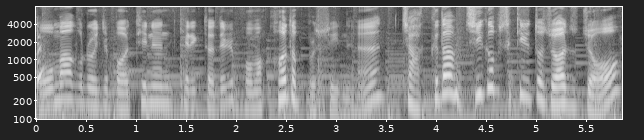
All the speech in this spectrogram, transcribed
보호막으로 이제 버티는 캐릭터들을 보호막 걷어볼 수 있는. 자 그 다음 직업 스킬이 또 좋아졌죠.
